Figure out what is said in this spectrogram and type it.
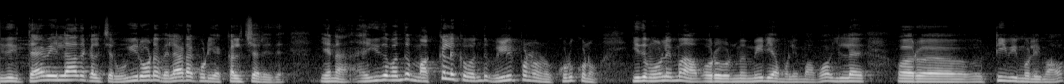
இது தேவையில்லாத கல்ச்சர் உயிரோட விளையாடக்கூடிய கல்ச்சர் இது. ஏன்னா இது வந்து மக்களுக்கு வந்து விழிப்புணர்வு கொடுக்கணும். இது மூலிமா ஒரு மீடியா மூலியமாவோ இல்லை ஒரு டிவி மூலியமாவோ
